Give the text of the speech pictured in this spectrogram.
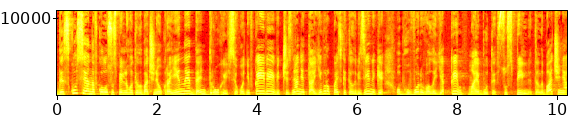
Дискусія навколо суспільного телебачення України день другий. Сьогодні в Києві вітчизняні та європейські телевізійники обговорювали, яким має бути суспільне телебачення,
